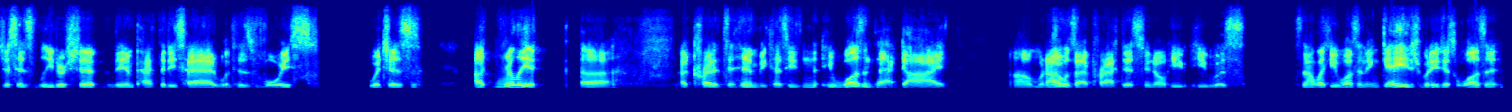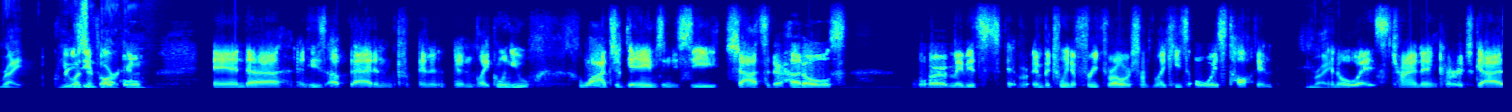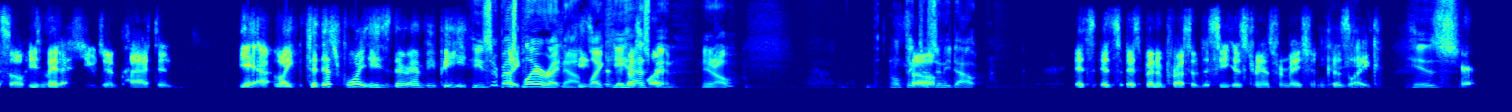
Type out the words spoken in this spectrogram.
Just his leadership, the impact that he's had with his voice, which is a, really a, uh, a credit to him because he's he wasn't that guy um, when I was at practice. You know, he he was. It's not like he wasn't engaged, but he just wasn't right. He wasn't vocal. barking, and uh, and he's up that and and and like when you watch games and you see shots at their huddles, or maybe it's in between a free throw or something like he's always talking right and always trying to encourage guys. So he's made a huge impact and yeah, like to this point, he's their MVP. He's their best like, player right now. Like he has player. been. You know, I don't think so, there's any doubt. It's it's it's been impressive to see his transformation because like his,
